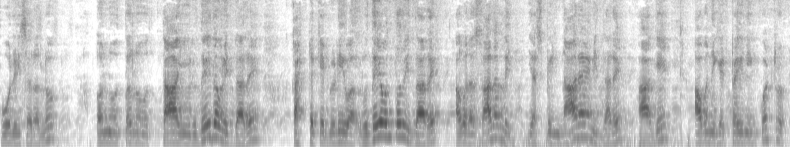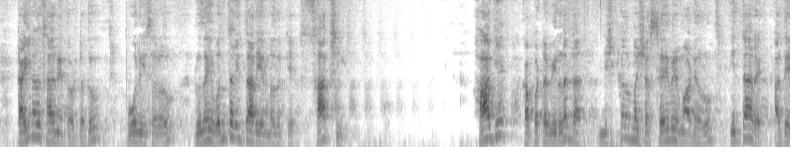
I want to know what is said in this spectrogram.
ಪೊಲೀಸರಲ್ಲೂ ಅನು ತನು ತಾಯಿ ಹೃದಯದವರಿದ್ದಾರೆ, ಕಷ್ಟಕ್ಕೆ ಬಿಡಿಯುವ ಹೃದಯವಂತರು ಇದ್ದಾರೆ, ಅವರ ಸಾಲಲ್ಲಿ ಎಸ್ ಪಿ ನಾರಾಯಣ್ ಇದ್ದಾರೆ. ಹಾಗೆ ಅವನಿಗೆ ಟ್ರೈನಿಂಗ್ ಕೊಟ್ಟರು ಟ್ರೈನರ್ ಸಾಧನೆ ದೊಡ್ಡದು. ಪೊಲೀಸರು ಹೃದಯವಂತರಿದ್ದಾರೆ ಎನ್ನುವುದಕ್ಕೆ ಸಾಕ್ಷಿ. ಹಾಗೆ ಕಪಟವಿಲ್ಲದ ನಿಷ್ಕಲ್ಮಶ ಸೇವೆ ಮಾಡೋರು, ಇದ್ದಾರೆ. ಅದೇ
